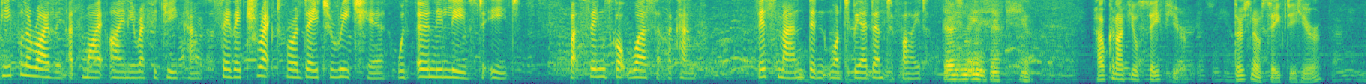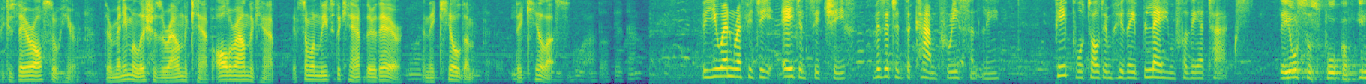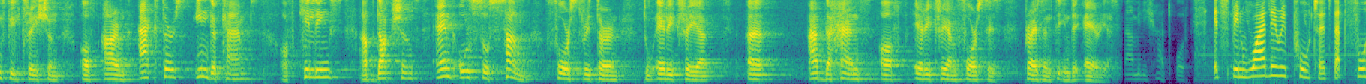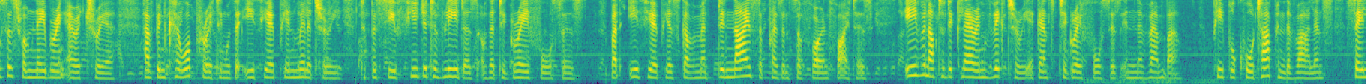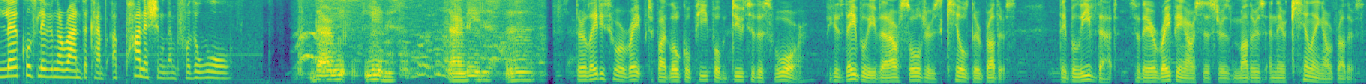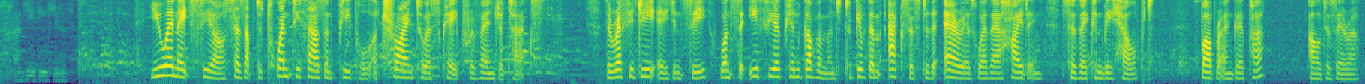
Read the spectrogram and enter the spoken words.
People arriving at Mai Aini refugee camp say they trekked for a day to reach here with only leaves to eat. But things got worse at the camp. This man didn't want to be identified. There is no any safety here. How can I feel safe here? There's no safety here because they are also here. There are many militias around the camp, all around the camp. If someone leaves the camp, they're there and they kill them. They kill us. The UN Refugee Agency chief visited the camp recently. People told him who they blame for the attacks. They also spoke of infiltration of armed actors in the camps, of killings, abductions, and also some forced return to Eritrea uh, at the hands of Eritrean forces present in the areas. It's been widely reported that forces from neighboring Eritrea have been cooperating with the Ethiopian military to pursue fugitive leaders of the Tigray forces. But Ethiopia's government denies the presence of foreign fighters, even after declaring victory against Tigray forces in November. People caught up in the violence say locals living around the camp are punishing them for the war. There are ladies. There are ladies. Uh, There are ladies who are raped by local people due to this war because they believe that our soldiers killed their brothers. They believe that, so they are raping our sisters, mothers, and they are killing our brothers. UNHCR says up to 20,000 people are trying to escape revenge attacks. The refugee agency wants the Ethiopian government to give them access to the areas where they're hiding so they can be helped. Barbara Angopa, Al Jazeera.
